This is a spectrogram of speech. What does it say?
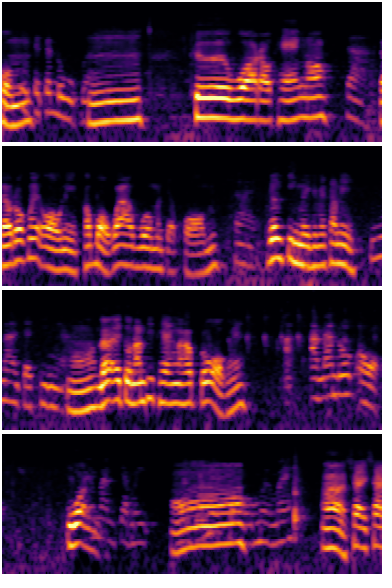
ผมมีแต่กระดูกอะอืมคือวัวเราแท้งเนาะจ้ะแล้วรกไม่ออกนี่เขาบอกว่าวัวมันจะผอม ใช่เรื่องจริงเลยใช่ไหมครับนี่น่าจะจริงอะอ๋อแล้วไอ้ตัวนั้นที่แท้งนะครับรกออกไหมอะอันนั้นโรคออก อ้วนแต่มันจะไม่อ๋อ มันจะไม่ผอมเลยไหมอ่าใช่ใช่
